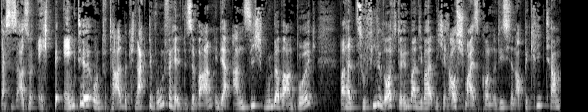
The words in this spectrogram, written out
dass es also echt beengte und total beknackte Wohnverhältnisse waren in der an sich wunderbaren Burg, weil halt zu viele Leute drin waren, die man halt nicht rausschmeißen konnten und die sich dann auch bekriegt haben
